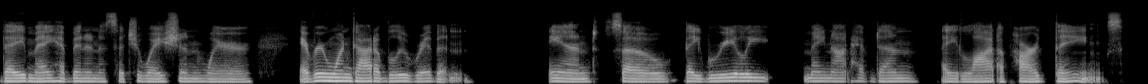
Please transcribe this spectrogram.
They may have been in a situation where everyone got a blue ribbon. And so they really may not have done a lot of hard things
